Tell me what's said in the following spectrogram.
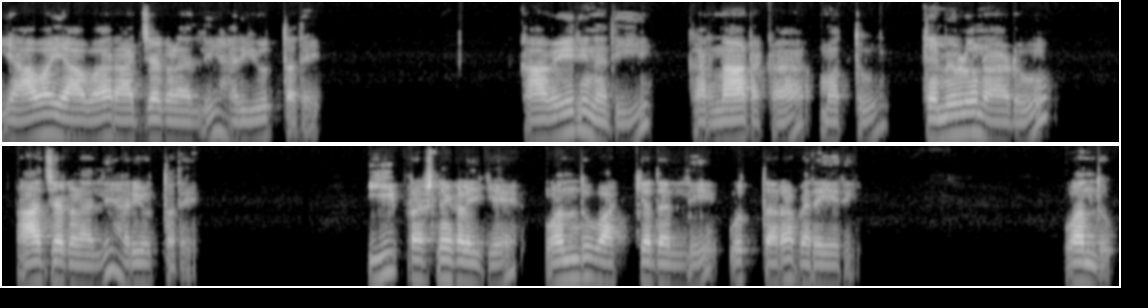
ಯಾವ ಯಾವ ರಾಜ್ಯಗಳಲ್ಲಿ ಹರಿಯುತ್ತದೆ? ಕಾವೇರಿ ನದಿ ಕರ್ನಾಟಕ ಮತ್ತು ತಮಿಳುನಾಡು ರಾಜ್ಯಗಳಲ್ಲಿ ಹರಿಯುತ್ತದೆ. ಈ ಪ್ರಶ್ನೆಗಳಿಗೆ ಒಂದು ವಾಕ್ಯದಲ್ಲಿ ಉತ್ತರ ಬರೆಯಿರಿ. ಒಂದು,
